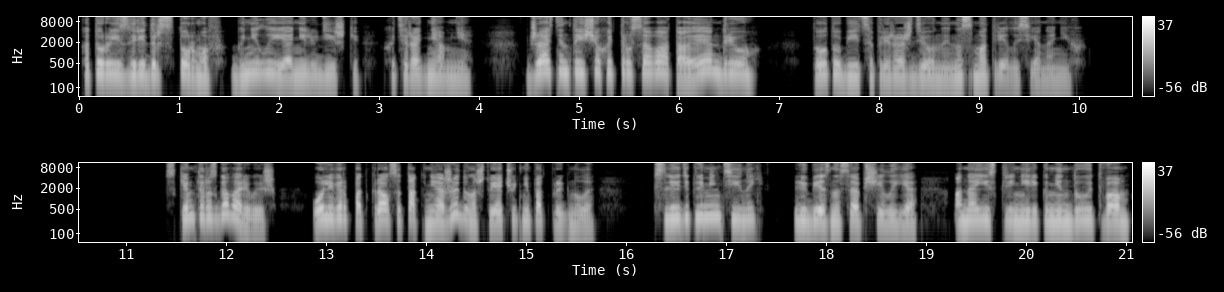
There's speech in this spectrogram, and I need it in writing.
который из Ридерстормов, гнилые они людишки, хоть и родня мне. Джастин-то еще хоть трусоват, а Эндрю... Тот убийца прирожденный, насмотрелась я на них. «С кем ты разговариваешь?» Оливер подкрался так неожиданно, что я чуть не подпрыгнула. «С леди Клементиной», — любезно сообщила я. «Она искренне рекомендует вам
